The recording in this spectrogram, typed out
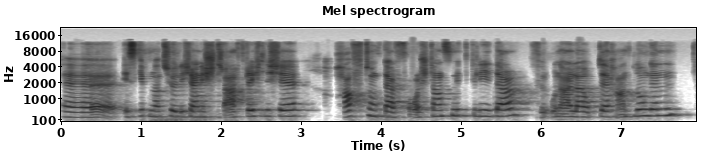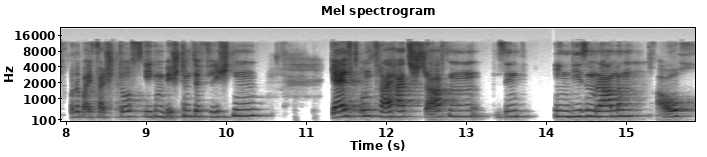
Äh, es gibt natürlich eine strafrechtliche Haftung der Vorstandsmitglieder für unerlaubte Handlungen oder bei Verstoß gegen bestimmte Pflichten. Geld- und Freiheitsstrafen sind in diesem Rahmen auch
